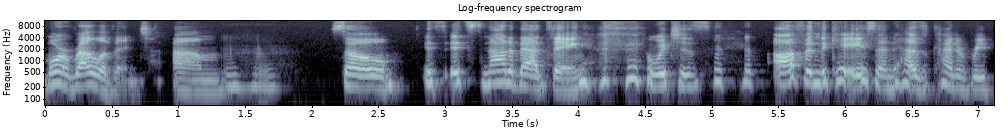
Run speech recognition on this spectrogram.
more relevant. Um, mm-hmm. So it's it's not a bad thing, which is often the case and has kind of re-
